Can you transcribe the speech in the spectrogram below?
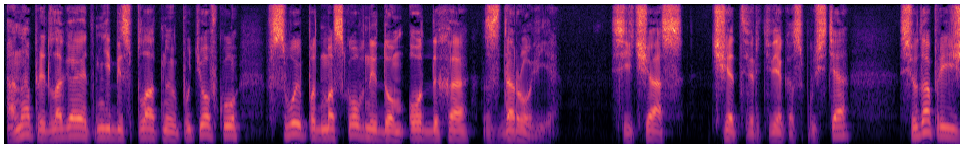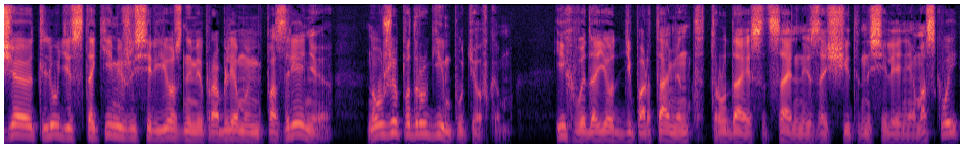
Она предлагает мне бесплатную путевку в свой подмосковный дом отдыха «Здоровье». Сейчас, четверть века спустя, сюда приезжают люди с такими же серьезными проблемами по зрению – но уже по другим путевкам. Их выдает Департамент труда и социальной защиты населения Москвы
